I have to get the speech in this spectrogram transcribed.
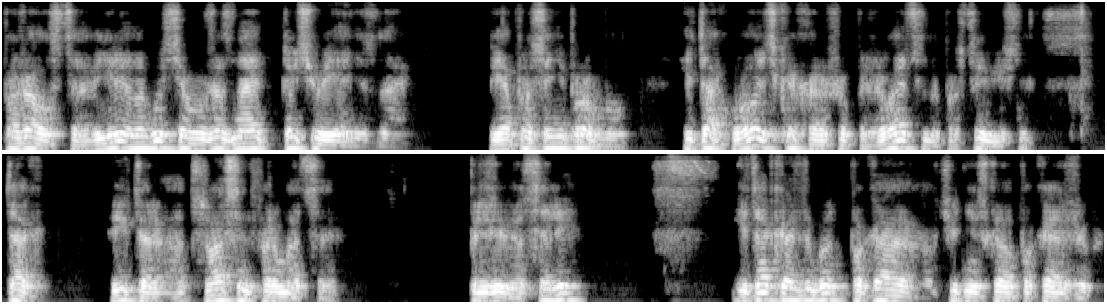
пожалуйста, Елена Гусева уже знает то, чего я не знаю. Я просто не пробовал. Итак, волочка хорошо приживается на простую вишню. Так, Виктор, от вас информация. Приживется ли? И так каждый год, пока, чуть не сказал, пока я жив.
